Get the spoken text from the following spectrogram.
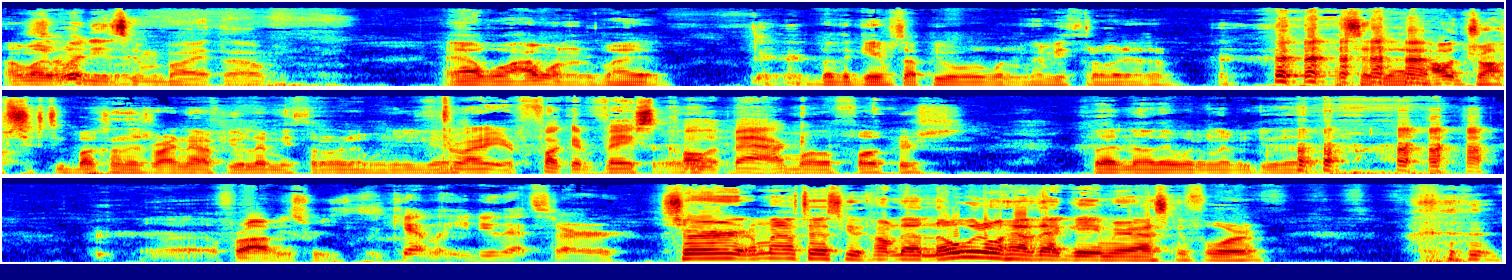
I'm like? Somebody's gonna buy it though. Yeah, well, I wanted to buy it, but the GameStop people wouldn't let me throw it at them. I said, I'll drop sixty bucks on this right now if you let me throw it at one of you guys, Throw it at your fucking face and call it back. motherfuckers. But no, they wouldn't let me do that uh, for obvious reasons. We can't let you do that, sir. Sir, I'm gonna have to ask you to calm down. No, we don't have that game you're asking for.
